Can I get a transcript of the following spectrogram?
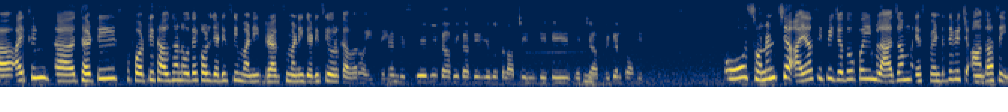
ਆਈ ਥਿੰਕ 30 40000 ਉਹਦੇ ਕੋਲ ਜਿਹੜੀ ਸੀ ਮਨੀ ਡਰੱਗਸ ਮਨੀ ਜਿਹੜੀ ਸੀ ਉਹ ਰਿਕਵਰ ਹੋਈ ਸੀ। ਮਿਸਟੇ ਵੀ ਕਾਫੀ ਕਰਦੀ ਜਦੋਂ ਤਲਾਸ਼ੀ ਹੁੰਦੀ ਸੀ ਵਿੱਚ ਅਫਰੀਕਨ ਪਾਉਂਦੀ ਸੀ। ਉਹ ਸੁਣਨ ਚ ਆਇਆ ਸੀ ਵੀ ਜਦੋਂ ਕੋਈ ਮੁਲਾਜ਼ਮ ਇਸ ਪਿੰਡ ਦੇ ਵਿੱਚ ਆਉਂਦਾ ਸੀ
